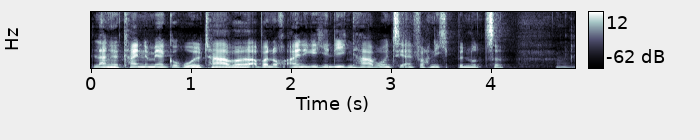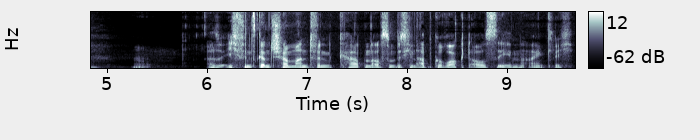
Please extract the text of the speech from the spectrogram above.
lange keine mehr geholt habe, aber noch einige hier liegen habe und sie einfach nicht benutze. Also ich finde es ganz charmant, wenn Karten auch so ein bisschen abgerockt aussehen eigentlich.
